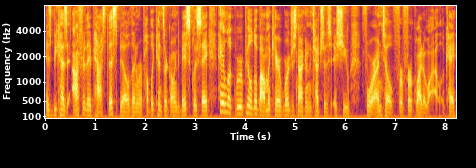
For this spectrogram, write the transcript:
is because after they pass this bill, then Republicans are going to basically say, "Hey, look, we repealed Obamacare. We're just not going to touch this issue for until for for quite a while." Okay,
